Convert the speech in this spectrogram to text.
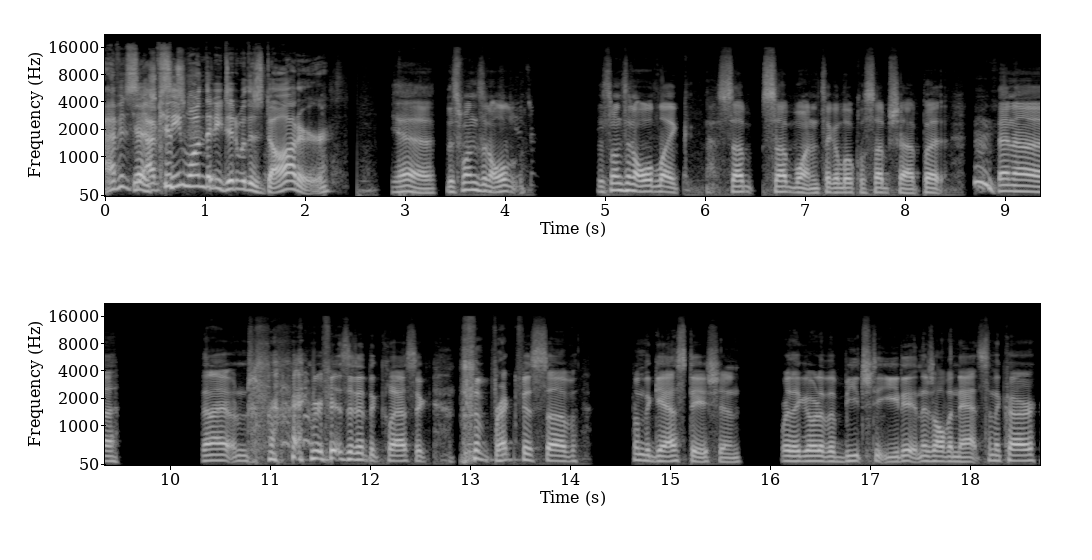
I haven't Yeah, seen, his I've kids- seen one that he did with his daughter. Yeah, this one's an old, this one's an old like sub sub one. It's like a local sub shop. But Hmm. then uh, then I, I revisited the classic, the breakfast sub from the gas station where they go to the beach to eat it, and there's all the gnats in the car.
